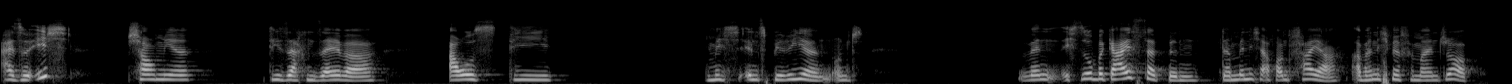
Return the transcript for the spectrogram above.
Also ich schaue mir die Sachen selber aus, die mich inspirieren. Und wenn ich so begeistert bin, dann bin ich auch on fire, aber nicht mehr für meinen Job.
